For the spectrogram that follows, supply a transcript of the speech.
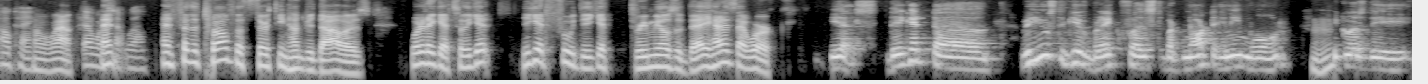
Okay. oh wow. That works And- out well. And for the twelve or thirteen hundred dollars, what do they get? So they get you get food. Do you get three meals a day? How does that work? Yes, they get. Uh, we used to give breakfast, but not anymore Mhm. because the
